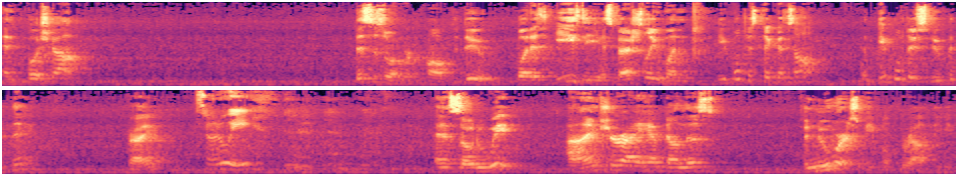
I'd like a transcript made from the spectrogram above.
and push up. This is what we're called to do. But it's easy, especially when people just tick us off. And people do stupid things. Right? So do we. And so do we. I'm sure I have done this to numerous people throughout the year.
